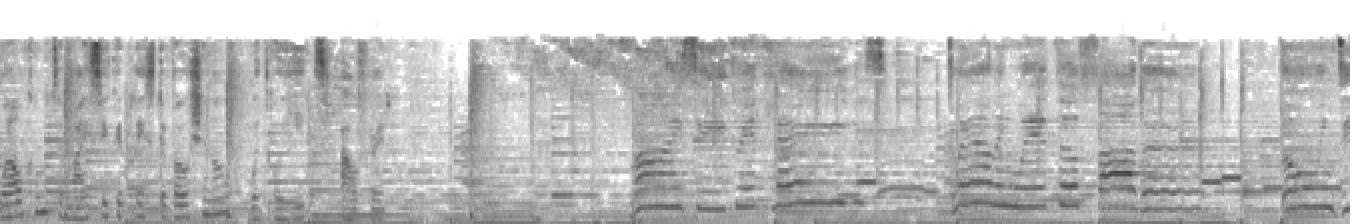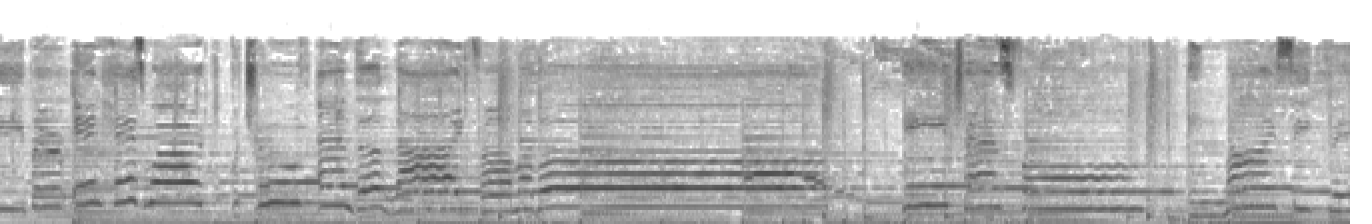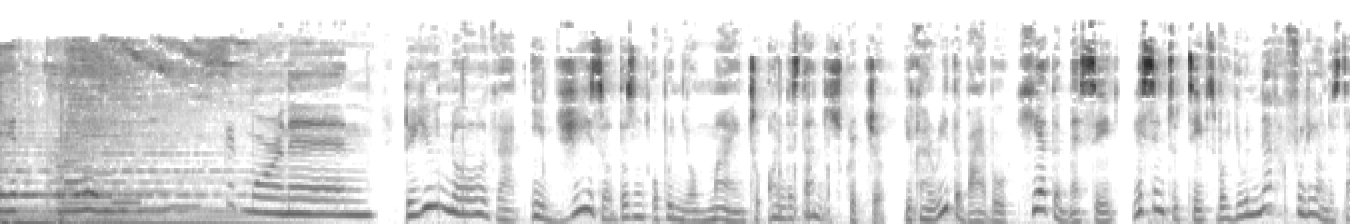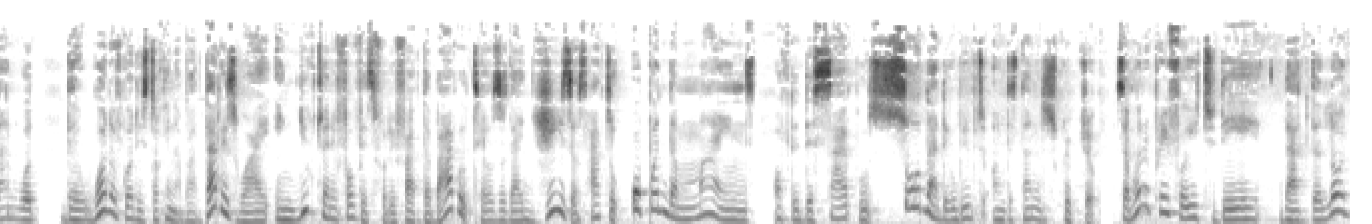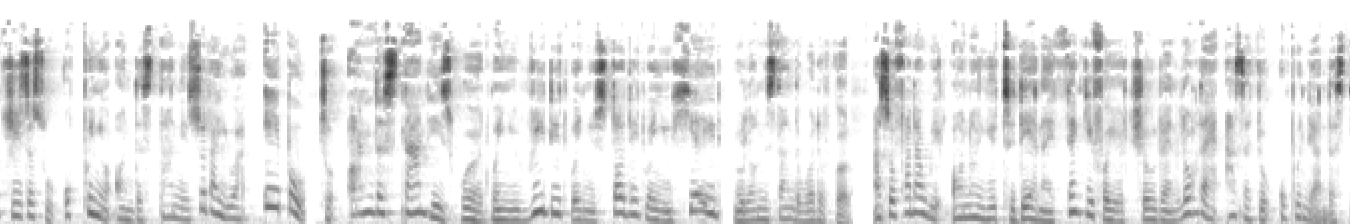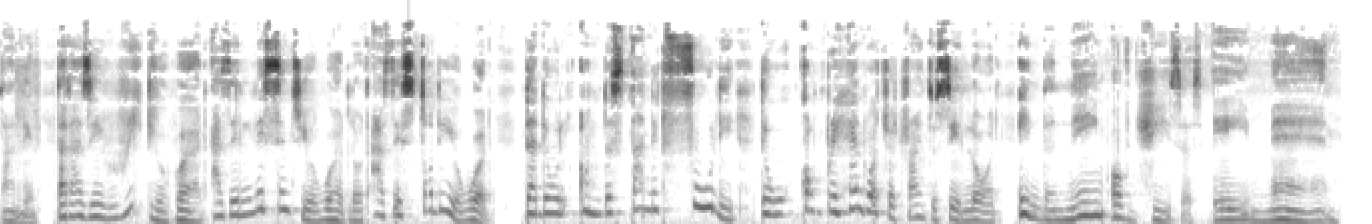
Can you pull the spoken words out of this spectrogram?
Welcome to My Secret Place Devotional with Oyiks Alfred. My secret place, dwelling with the Father, going deeper in His Word for truth doesn't open your mind to understand the scripture, you can read the Bible, hear the message, listen to tapes, but you will never fully understand what the word of God is talking about. That is why in Luke 24 verse 45, the Bible tells us that Jesus had to open the minds of the disciples so that they will be able to understand the scripture. So I'm going to pray for you today that the Lord Jesus will open your understanding so that you are able to understand his word. When you read it, when you study it, when you hear it, you will understand the word of God. And so, Father, we honor you today and I thank you for your children. Lord, I ask that you open their understanding, that as they read your word, as they listen to your word, Lord, as they study your word, that they will understand it fully. They will comprehend what you're trying to say, Lord, in the name of Jesus. Amen.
